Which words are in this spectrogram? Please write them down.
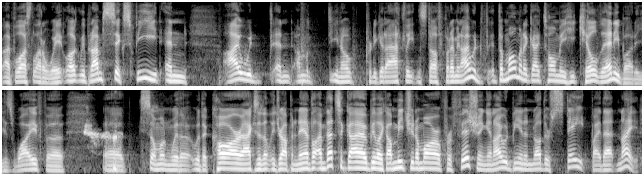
i have lost a lot of weight, luckily, but I'm six feet, and I would, and I'm a you know pretty good athlete and stuff. But I mean, I would at the moment a guy told me he killed anybody, his wife, uh, uh, someone with a with a car accidentally dropping an anvil. I mean, that's a guy I would be like, I'll meet you tomorrow for fishing, and I would be in another state by that night.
